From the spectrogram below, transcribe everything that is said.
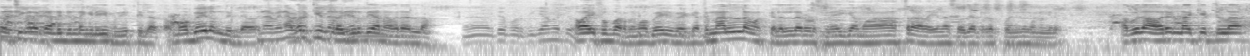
കൃഷികളെ കണ്ടിട്ടുണ്ടെങ്കിൽ ഈ വീട്ടിലാട്ടോ. മൊബൈലൊന്നും ഇല്ല അവർ- അവർക്ക് ഈ പ്രകൃതിയാണ് അവരെല്ലാം. വൈഫ് പറഞ്ഞു മൊബൈൽ ഉപയോഗിക്കാത്ത നല്ല മക്കൾ എല്ലാവരോടും സ്നേഹിക്കാൻ മാത്രം അറിയുന്ന പൊന്നു പൊന്നുമണികൾ അപ്പോൾ ഇത് അവരുണ്ടാക്കിയിട്ടുള്ള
